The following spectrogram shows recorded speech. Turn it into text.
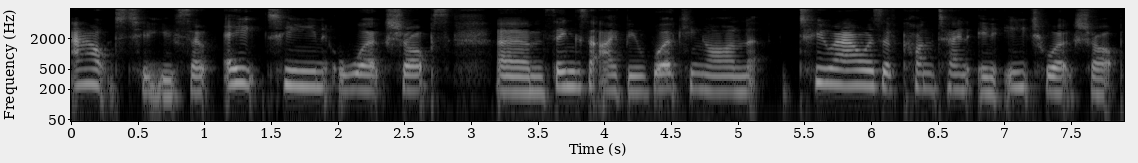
out to you. So, 18 workshops, um, things that I've been working on, two hours of content in each workshop,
